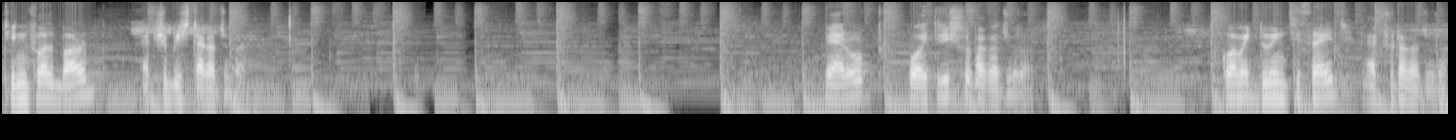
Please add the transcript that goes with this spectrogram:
টিনফল বার্ব, একশো বিশ টাকা জোড়া। প্যারোট, পঁয়ত্রিশশো টাকা জোড়া। কমের দু ইঞ্চি সাইজ একশো টাকা জোড়া।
